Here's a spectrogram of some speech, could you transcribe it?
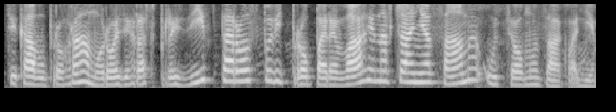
цікаву програму, розіграш призів та розповідь про переваги навчання саме у цьому закладі.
